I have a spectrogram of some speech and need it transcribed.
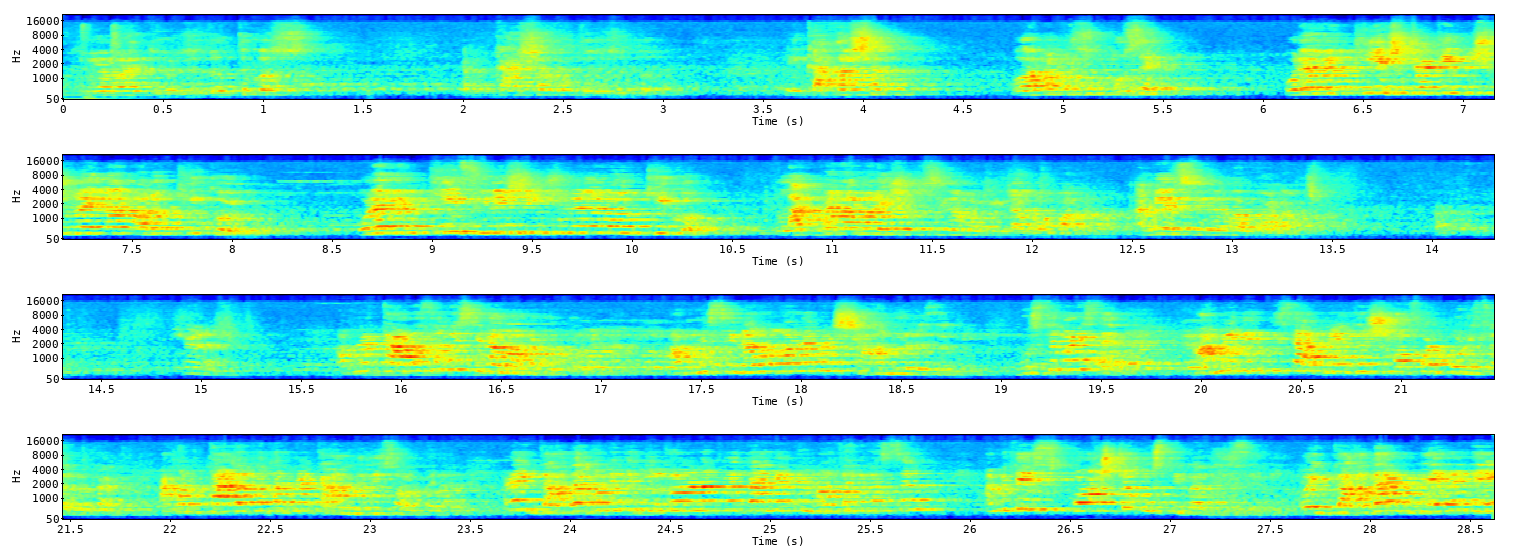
তুমি আমার ধৈর্য ধরতে করছ? আমি কার সাথে ধৈর্য ধরো এই কাদার সাথে? ও আমার কিছু বোঝে? ওরে আমি কি স্টার্টিং শুনাইলাম আর কি করি ওরে আমি কি ফিনিশিং শুনাইলাম ও কি করব লাগবে না আমার এইসব সিনেমা টিনেমা বানানো। আমি আর সিনেমা বানাবো। শোনেন আপনার কারও সিনেমা না। আপনি সিনেমা বানাবেন শাহানুরের জন্য বুঝতে পারছেন? আমি দেখতেছি আপনি একজন সফল পরিচালক এখন কারও কথা আপনার কান দিলে চলবে না। আরে এই গাদা বলিতে কি করেন আপনার তাই আপনি মাথায় রাখছেন? আমি তো স্পষ্ট বুঝতে পারতেছি। ওই গাদার বেরেনে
